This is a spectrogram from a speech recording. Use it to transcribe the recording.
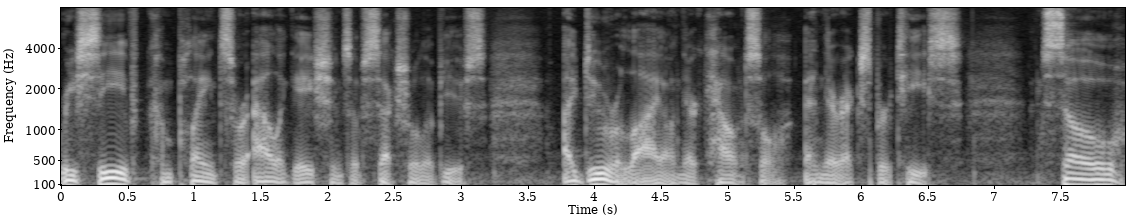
receive complaints or allegations of sexual abuse. I do rely on their counsel and their expertise. So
